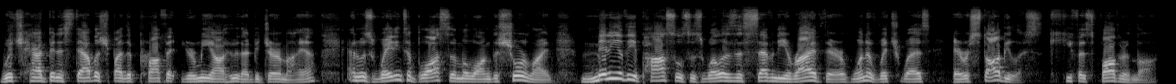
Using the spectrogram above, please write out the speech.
which had been established by the prophet Yirmiyahu, that'd be Jeremiah, and was waiting to blossom along the shoreline. Many of the apostles, as well as the 70, arrived there, one of which was Aristobulus, Kepha's father in law.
